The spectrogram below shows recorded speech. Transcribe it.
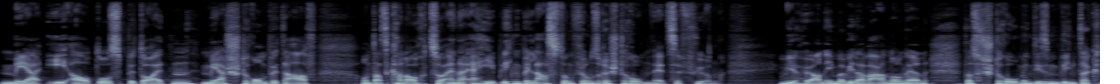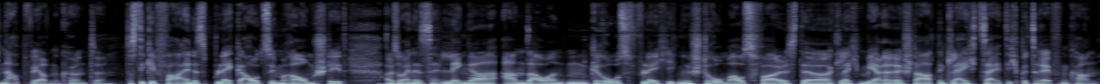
Mehr E-Autos bedeuten mehr Strombedarf und das kann auch zu einer erheblichen Belastung für unsere Stromnetze führen. Wir hören immer wieder Warnungen, dass Strom in diesem Winter knapp werden könnte, dass die Gefahr eines Blackouts im Raum steht, also eines länger andauernden, großflächigen Stromausfalls, der gleich mehrere Staaten gleichzeitig betreffen kann.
